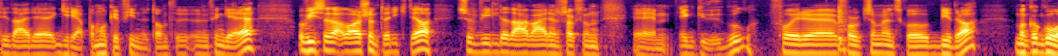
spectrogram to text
de der eh, grepene dere finner ut om fungerer. Og hvis jeg da har skjønt det riktig, da, så vil det der være en slags sånn eh, Google for eh, folk som ønsker å bidra. Man kan gå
